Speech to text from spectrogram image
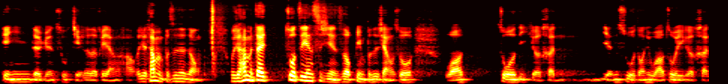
电音的元素结合的非常好，而且他们不是那种，我觉得他们在做这件事情的时候，并不是想说我要做一个很严肃的东西，我要做一个很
